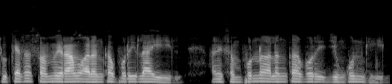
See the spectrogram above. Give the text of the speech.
तुक्याचा स्वामी राम अलंकापुरीला येईल आणि संपूर्ण अलंकापुरी जिंकून घेईल.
